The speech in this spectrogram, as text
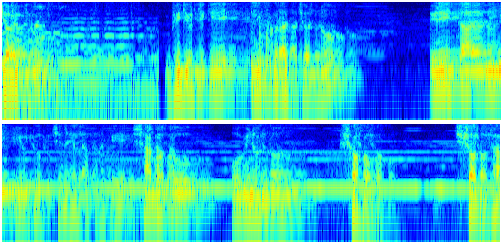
জয় গুরু। ভিডিওটিকে ক্লিক করার জন্য রিতায়নী ইউটিউব চ্যানেল আপনাকে স্বাগত, অভিনন্দন সহ। শ্রদ্ধা,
